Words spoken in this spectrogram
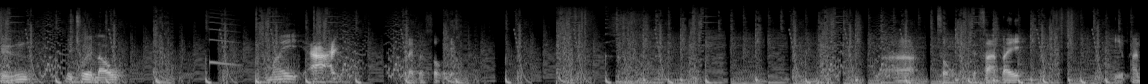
ถึงไม่ช่วยเรา ไม่อายอะไรก็ส่งเลยมาส่งเอกสารไปกี่พัน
